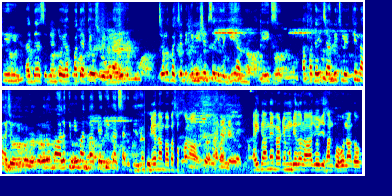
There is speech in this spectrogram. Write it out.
ਕਿ ਐਦਾ ਐਕਸੀਡੈਂਟ ਹੋਇਆ ਆਪਾਂ ਤੇ ਇੱਥੇ ਹਸਪੀਟਲ ਆਏ ਚਲੋ ਬੱਚਿਆਂ ਦੀ ਕੰਡੀਸ਼ਨ ਸਹੀ ਲੱਗੀ ਸਾਨੂੰ ਠੀਕ ਸੀ। ਆਪਾਂ ਤਾਂ ਇਹ ਚਾਹੁੰਦੇ ਚਲੋ ਇੱਥੇ ਇਲਾਜ ਹੋਵੇ ਪਰ ਉਹ ਮਾਲਕ ਨਹੀਂ ਮੰਨਦਾ ਪਿਆ ਕੀ ਕਰ ਸਕਦੇ ਮੇਰਾ ਨਾਮ ਬਾਬਾ ਸੁੱਖਾ ਨਾਲ ਅਸੀਂ ਚਾਹੁੰਦੇ ਸਾਡੇ ਮੁੰਡੇ ਦਾ ਇਲਾਜ ਹੋ ਜੇ ਸਾਨੂੰ ਕੋਈ ਨਾ ਦੋ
